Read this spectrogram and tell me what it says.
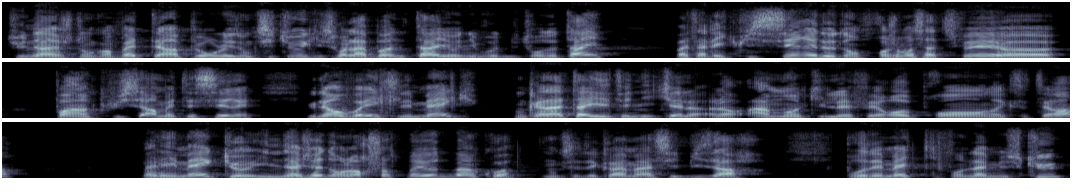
tu nages. Donc en fait, t'es un peu roulé. Donc si tu veux qu'il soit la bonne taille au niveau du tour de taille, bah t'as les cuisses serrées dedans. Franchement, ça te fait euh, pas un cuissard, mais t'es serré. Et là, on voyait que les mecs, donc à la taille, ils étaient nickel. Alors à moins qu'ils l'aient fait reprendre, etc. Bah les mecs, euh, ils nageaient dans leur short maillot de bain, quoi. Donc c'était quand même assez bizarre pour des mecs qui font de la muscu.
